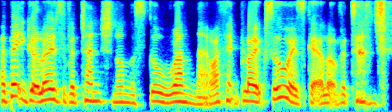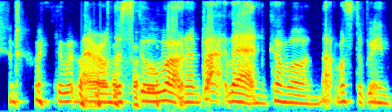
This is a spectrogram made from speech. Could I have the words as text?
I bet you got loads of attention on the school run though. I think blokes always get a lot of attention when they're on the school run. And back then, come on, that must have been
